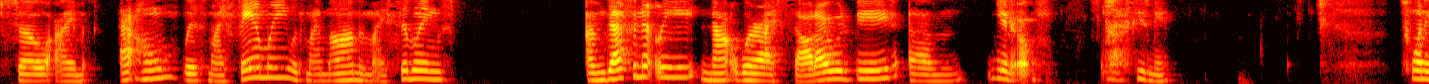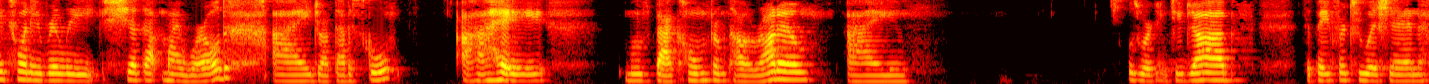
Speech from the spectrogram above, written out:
so I'm at home with my family, with my mom and my siblings. I'm definitely not where I thought I would be. Um, you know, excuse me. 2020 really shook up my world. I dropped out of school. I moved back home from Colorado. I was working two jobs to pay for tuition.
